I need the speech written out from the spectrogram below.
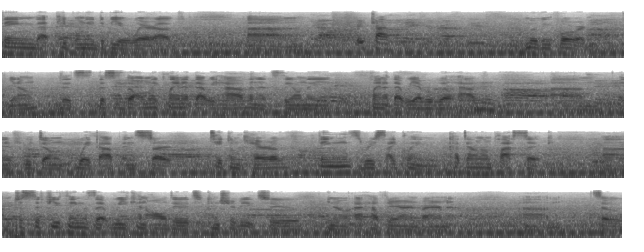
thing that people need to be aware of. Um, Big time. moving forward. You know, this this is the only planet that we have, and it's the only planet that we ever will have. Um, and if we don't wake up and start taking care of things, recycling, cut down on plastic, um, just a few things that we can all do to contribute to you know a healthier environment. Um, so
